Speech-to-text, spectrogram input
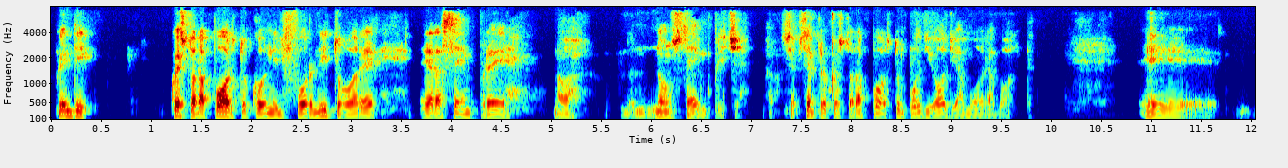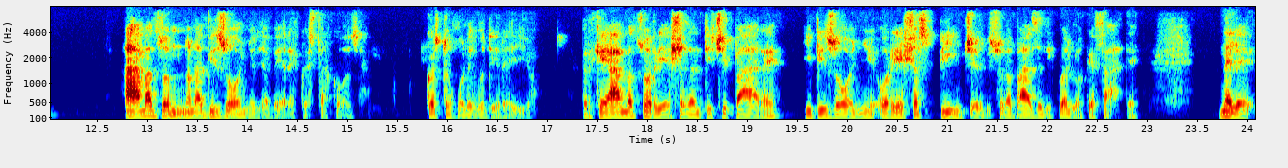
Quindi questo rapporto con il fornitore era sempre no, non semplice, no? sempre questo rapporto un po' di odio e amore a volte. E Amazon non ha bisogno di avere questa cosa questo volevo dire io, perché Amazon riesce ad anticipare i bisogni o riesce a spingervi sulla base di quello che fate nelle,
